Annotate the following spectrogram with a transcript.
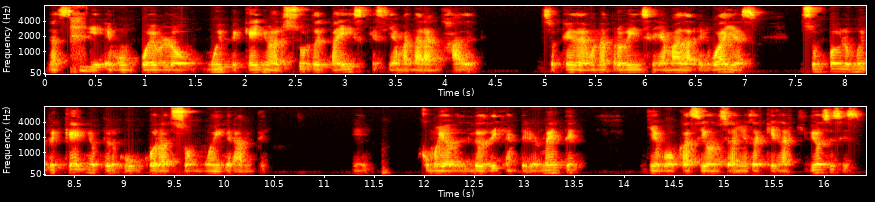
Nací en un pueblo muy pequeño al sur del país que se llama Naranjal, eso queda en una provincia llamada El Guayas. Es un pueblo muy pequeño, pero con un corazón muy grande. como ya lo dije anteriormente, llevo casi 11 años aquí en la arquidiócesis.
